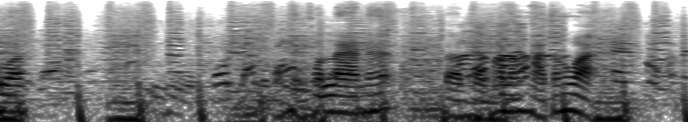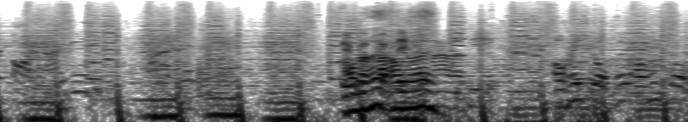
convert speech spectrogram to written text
รัวๆผมเป็นคนแลนด์นะฮะ แต่ผมกำลังหาจังหวะ เอาเลยเอาเลยเอาให้จบให้เอาให้จบ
